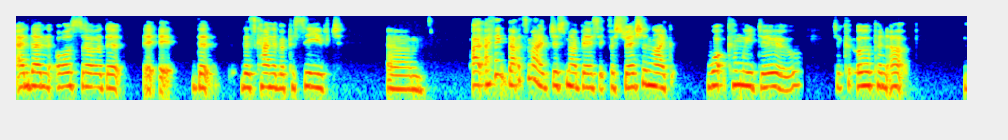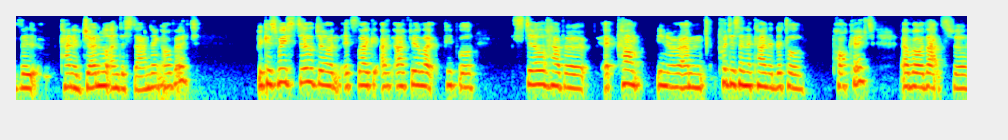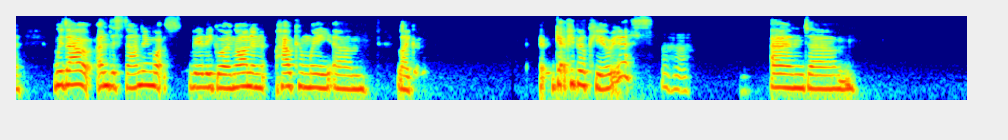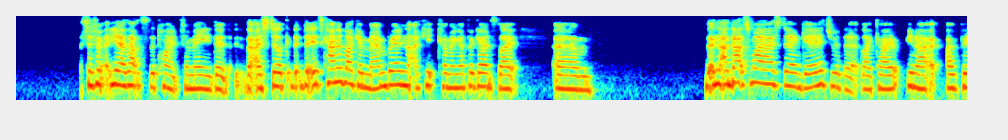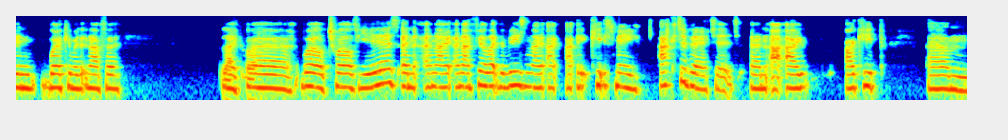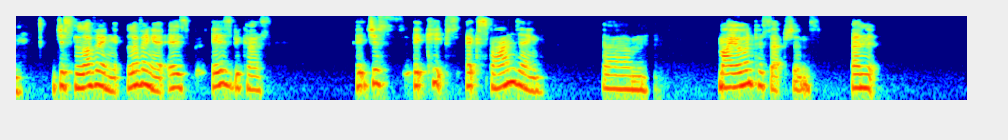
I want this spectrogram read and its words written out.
and then also that it, it, that there's kind of a perceived um, I, I, think that's my just my basic frustration like what can we do to open up the kind of general understanding of it because we still don't it's like I, I feel like people still have a it can't you know um, put us in a kind of little pocket of oh that's for without understanding what's really going on and how can we um, like get people curious mm-hmm. and um, so for, yeah that's the point for me that that i still that it's kind of like a membrane that i keep coming up against like um, and, and that's why i stay engaged with it. Like i you know I, i've been working with it now for like uh, well 12 years and and i and i feel like the reason i, I, I it keeps me activated and i i, I keep um, just loving loving it is is because it just it keeps expanding um, my own perceptions and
